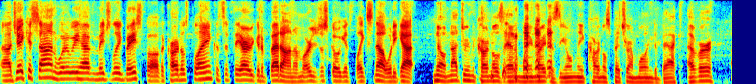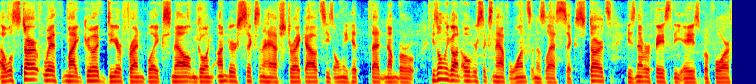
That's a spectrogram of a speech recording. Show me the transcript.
Uh, Jay Kassan, what do we have in Major League Baseball? The Cardinals playing? Because if they are, you're going to bet on them, or you just go against Blake Snell. What do you got? No, I'm not doing the Cardinals. Adam Wainwright is the only Cardinals pitcher I'm willing to back ever. I will start with my good dear friend Blake Snell. I'm going under six and a half strikeouts. He's only hit that number. He's only gone over six and a half once in his last six starts. He's never faced the A's before.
